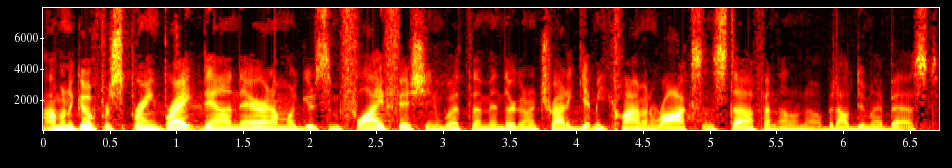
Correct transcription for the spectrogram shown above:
I'm going to go for spring break down there and I'm going to do some fly fishing with them and they're going to try to get me climbing rocks and stuff and I don't know, but I'll do my best.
